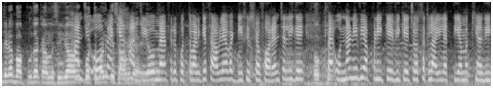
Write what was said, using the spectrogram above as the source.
ਜਿਹੜਾ ਬਾਪੂ ਦਾ ਕੰਮ ਸੀਗਾ ਉਹ ਹਾਂਜੀ ਪੁੱਤ ਉਹ ਬਣ ਮੈਂ ਕੇ ਕਿਹਾ ਸਾਂਭ ਲਿਆ ਹਾਂਜੀ। ਉਹ ਮੈਂ ਫਿਰ ਪੁੱਤ ਬਣ ਕੇ ਸਾਂਭ ਲਿਆ ਵੱਡੀ ਸਿਸਟਰ ਫੋਰਨ ਚਲੀ ਗਈ Okay. ਪਰ ਉਹਨਾਂ ਨੇ ਵੀ ਆਪਣੀ ਕੇਵੀਕੇ ਚੋਂ ਸਿਖਲਾਈ ਲੈਤੀ ਆ ਮੱਖੀਆਂ ਦੀ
